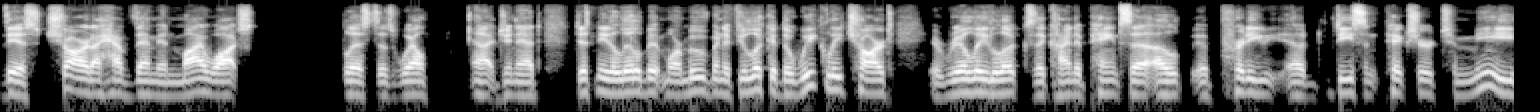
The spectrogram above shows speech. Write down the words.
this chart. I have them in my watch list as well uh, Jeanette, just need a little bit more movement. If you look at the weekly chart, it really looks, it kind of paints a, a pretty uh, decent picture to me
